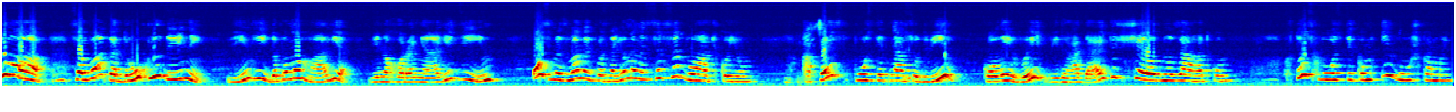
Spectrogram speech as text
Так, собака друг людини. Він їй допомагає, він охороняє дім. Ось ми з вами познайомилися з собачкою. А пес пустить нас у двір, коли ви відгадаєте ще одну загадку. Хто з хвостиком і вушками,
